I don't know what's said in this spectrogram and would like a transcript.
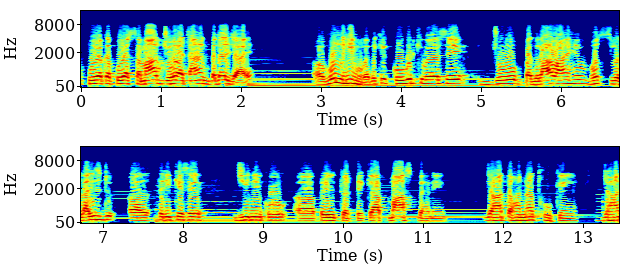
पूरा का पूरा समाज जो है अचानक बदल जाए वो नहीं होगा। देखिए, कोविड की वजह से जो बदलाव आए हैं, वो बहुत सिविलाइज्ड तरीके से जीने को प्रेरित करते हैं कि आप मास्क पहने, जहाँ तहां न थूकें, जहाँ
